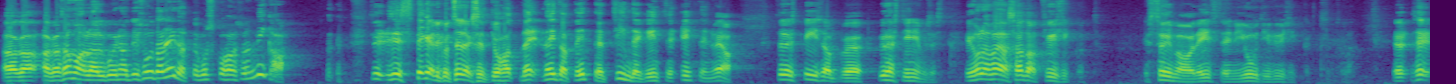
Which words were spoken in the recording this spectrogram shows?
aga, aga samal ajal, kui nad ei suuda näidata, kus kohas on viga, siis tegelikult selleks, et juhat-, näidata ette, et siin tegi Einstein vea, sellest piisab äh, ühest inimesest. ei ole vaja sadat füüsikut, kes sõimavad Einsteini juudi füüsikat, see,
